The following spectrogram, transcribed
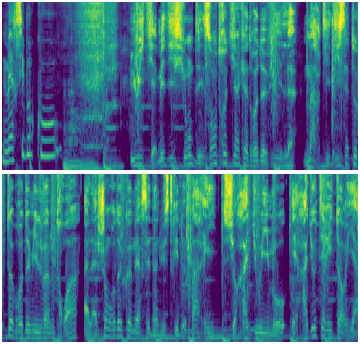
Merci beaucoup. Huitième édition des Entretiens cadres de ville. Mardi 17 octobre 2023 à la Chambre de commerce et d'industrie de Paris sur Radio Imo et Radio Territoria.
